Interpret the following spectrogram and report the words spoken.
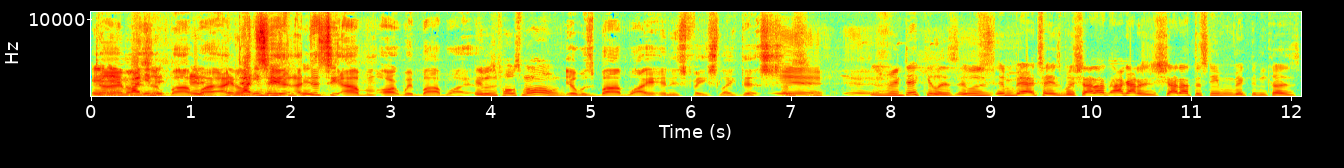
And- and Diamonds lighten and it- Bob and- Wire. I did lighten see his- I did see album art with barbed Wire. It was Post Malone. It was Bob Wire in his face like this. Yeah, It yeah. was ridiculous. It was in bad taste. But shout out, I gotta shout out to Steven Victor because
